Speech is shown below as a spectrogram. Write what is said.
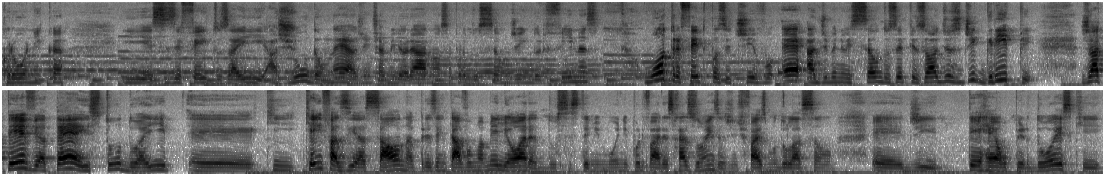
crônica e esses efeitos aí ajudam né, a gente a melhorar a nossa produção de endorfinas. Um outro efeito positivo é a diminuição dos episódios de gripe. Já teve até estudo aí é, que quem fazia sauna apresentava uma melhora do sistema imune por várias razões. A gente faz modulação é, de T-helper 2, que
